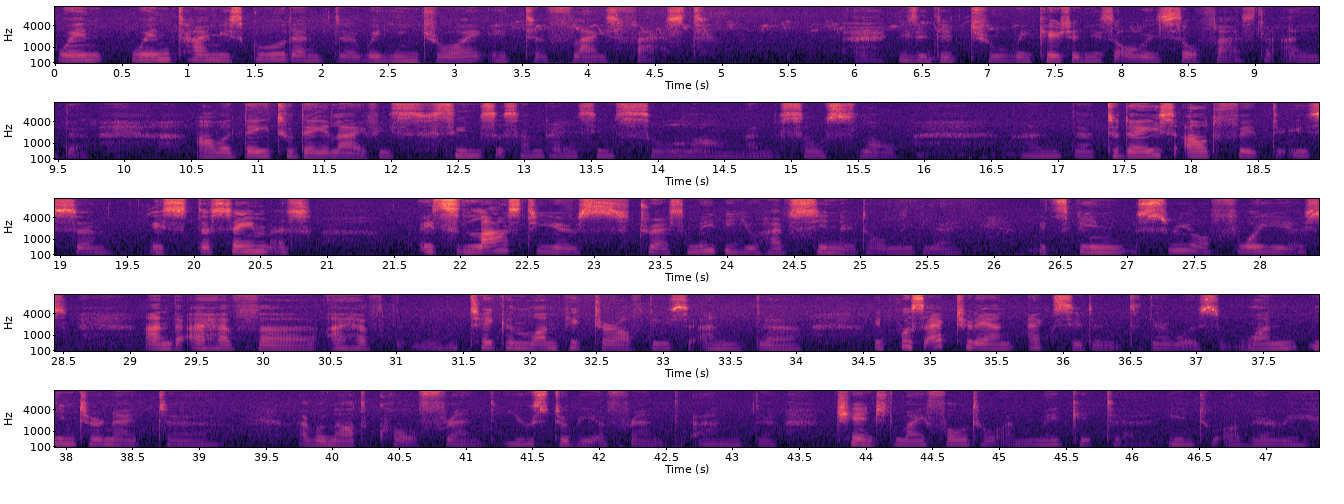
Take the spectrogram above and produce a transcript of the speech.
when when time is good and uh, we enjoy it uh, flies fast. Isn't it true? Vacation is always so fast and uh, our day-to-day life is seems sometimes seems so long and so slow. And uh, today's outfit is um, is the same as it's last year's dress. Maybe you have seen it or maybe I, it's been three or four years and I have uh, I have taken one picture of this, and uh, it was actually an accident. There was one internet. Uh, I will not call friend. Used to be a friend, and uh, changed my photo and make it uh, into a very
